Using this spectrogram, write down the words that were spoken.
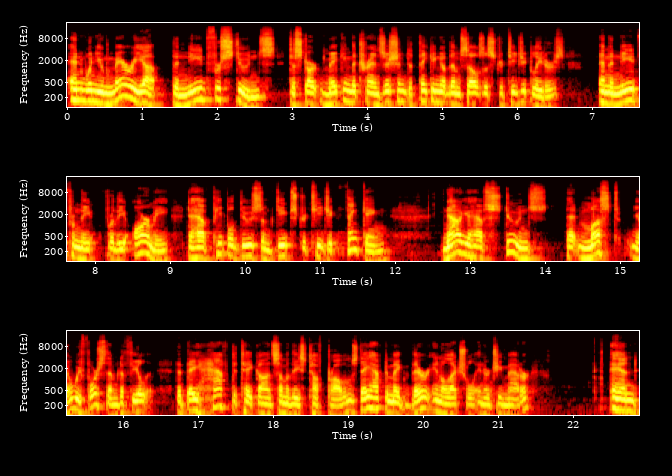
And when you marry up the need for students to start making the transition to thinking of themselves as strategic leaders and the need from the for the army to have people do some deep strategic thinking, now you have students that must, you know, we force them to feel that they have to take on some of these tough problems. They have to make their intellectual energy matter. And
